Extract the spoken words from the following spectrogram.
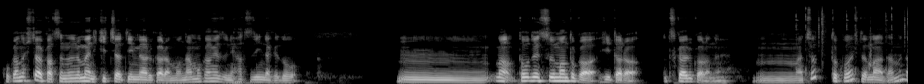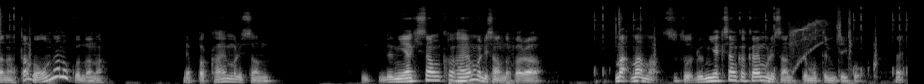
他の人は重ねる前に切っちゃうって意味あるから、もう何も考えずに初でいいんだけど。うーん、まあ、当然数万とか引いたら使えるからね。うーん、まあ、ちょっとこの人、まあダメだな。多分女の子だな。やっぱ、茅森さん、ルミヤキさんか茅森さんだから、まあまあまあ、ちょっとルミヤキさんか茅森さんって思って見ていこう。はい。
